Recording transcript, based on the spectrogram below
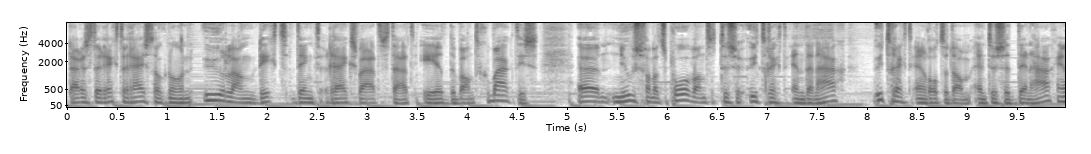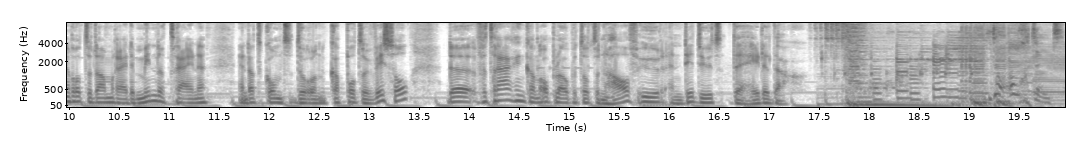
Daar is de rechte rijstrook nog een uur lang dicht... denkt Rijkswaterstaat eer de band gemaakt is. Uh, nieuws van het spoor, want tussen Utrecht en Den Haag... Utrecht en Rotterdam. En tussen Den Haag en Rotterdam rijden minder treinen. En dat komt door een kapotte wissel. De vertraging kan oplopen tot een half uur en dit duurt de hele dag. De ochtend.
